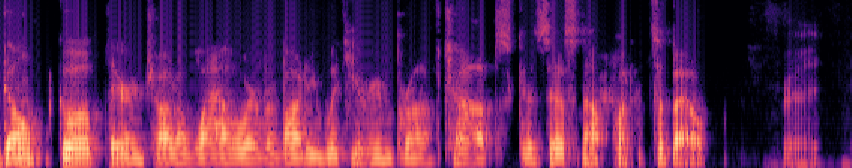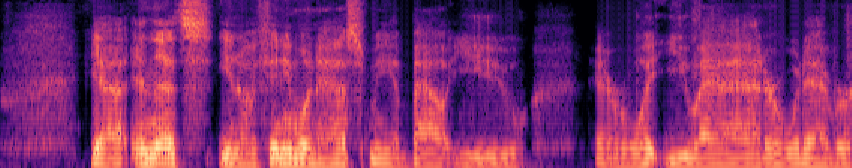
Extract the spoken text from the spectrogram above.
don't go up there and try to wow everybody with your improv chops because that's not what it's about. right, yeah. And that's you know, if anyone asks me about you or what you add or whatever,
